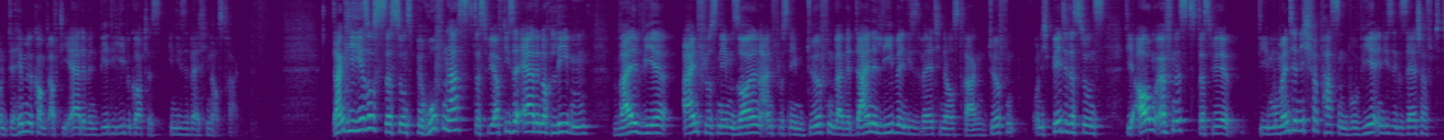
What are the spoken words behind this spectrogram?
Und der Himmel kommt auf die Erde, wenn wir die Liebe Gottes in diese Welt hinaustragen. Danke, Jesus, dass du uns berufen hast, dass wir auf dieser Erde noch leben, weil wir Einfluss nehmen sollen, Einfluss nehmen dürfen, weil wir deine Liebe in diese Welt hinaustragen dürfen. Und ich bete, dass du uns die Augen öffnest, dass wir die Momente nicht verpassen, wo wir in diese Gesellschaft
